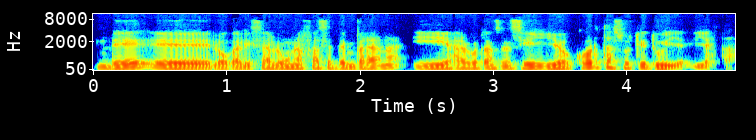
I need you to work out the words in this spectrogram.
de eh, localizarlo en una fase temprana y es algo tan sencillo, corta, sustituye y ya está.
